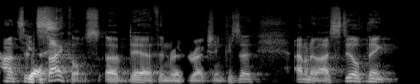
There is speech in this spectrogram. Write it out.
constant yes. cycles of death and resurrection. Because I, I don't know, I still think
